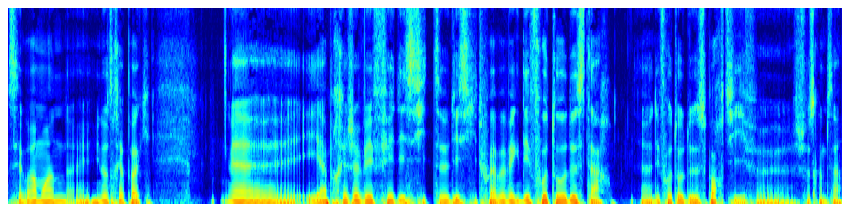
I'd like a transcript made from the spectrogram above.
C'est vraiment une autre époque. Euh, et après, j'avais fait des sites, des sites web avec des photos de stars, euh, des photos de sportifs, choses comme ça.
